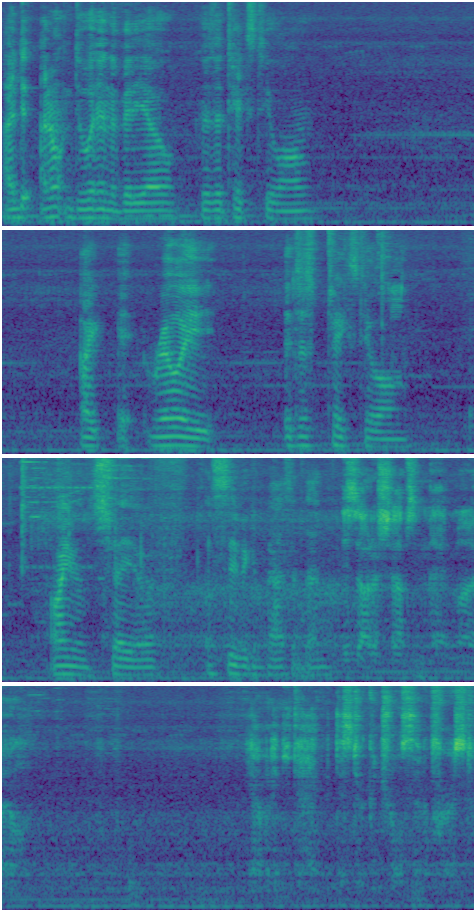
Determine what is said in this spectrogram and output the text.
I di- I don't do it in the video because it takes too long. Like it really, it just takes too long. I'll even show you. Let's see if we can pass it then. This auto shop's in Mad Mile. Yeah, I'm gonna need to hack the district control center first.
